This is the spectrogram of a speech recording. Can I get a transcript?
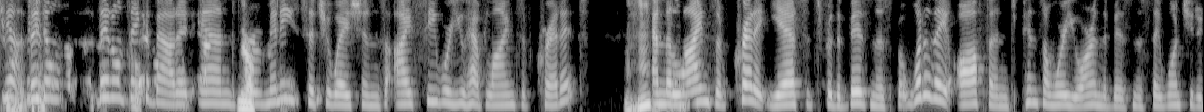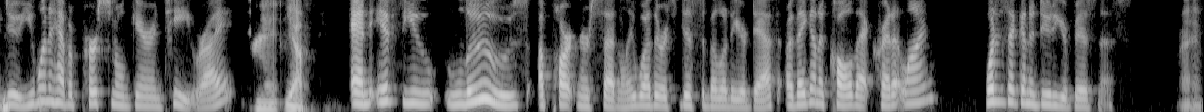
yeah they don't they don't think about it and No. for many situations i see where you have lines of credit Mhm. And the lines of credit, yes, it's for the business, but what do they often depends on where you are in the business, they want you to do. You want to have a personal guarantee, right? Right. Yeah. And if you lose a partner suddenly, whether it's disability or death, are they going to call that credit line? What is that going to do to your business? Right.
